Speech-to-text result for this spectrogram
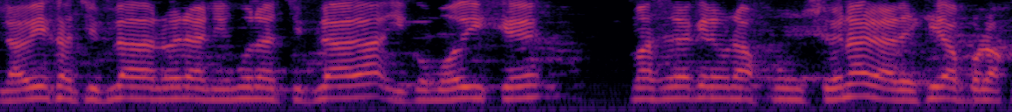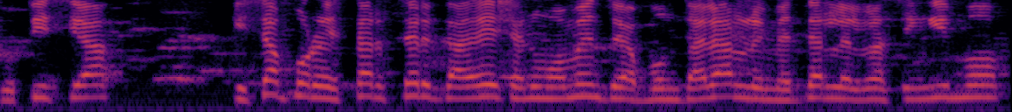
la vieja chiflada no era ninguna chiflada y como dije, más allá que era una funcionaria elegida por la justicia, quizás por estar cerca de ella en un momento y apuntalarlo y meterle el racinguismo,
